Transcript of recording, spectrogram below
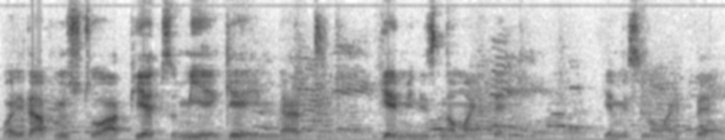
But it happens to appear to me again that gaming is not my thing. Game is not my thing.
